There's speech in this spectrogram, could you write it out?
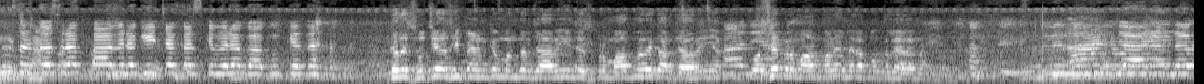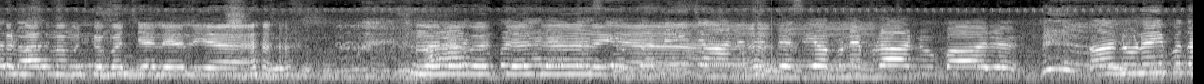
दूसरा दूसरा पा मेरा घींचा कस के मेरा बाबू के था ਕਦੇ ਸੋਚਿਆ ਸੀ ਭੈਣ ਕਿ ਮੰਦਰ ਜਾ ਰਹੀ ਹਾਂ ਜਿਸ ਪ੍ਰਮਾਤਮਾ ਦੇ ਘਰ ਜਾ ਰਹੀ ਹਾਂ ਹਾਂਜੀ। ਉਸੇ ਪ੍ਰਮਾਤਮਾ ਨੇ ਮੇਰਾ ਪੁੱਤ ਲੈ ਲੈਣਾ मैं मंदिर जा रही था परमात्मा मुझको बच्चे ले लिया मेरा बच्चा जा ਨਹੀਂ ਜਾਣ ਕਿ ਆਪਣੇ ਭਰਾ ਨੂੰ ਬਾਹਰ। ਸਾਨੂੰ ਨਹੀਂ ਪਤਾ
